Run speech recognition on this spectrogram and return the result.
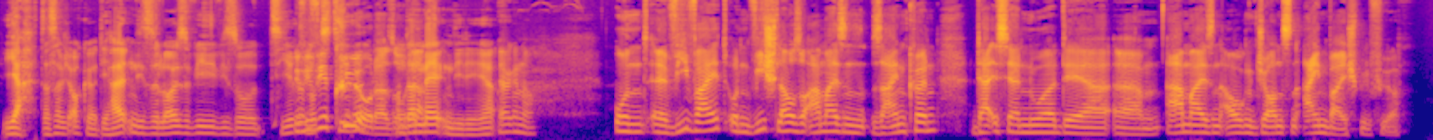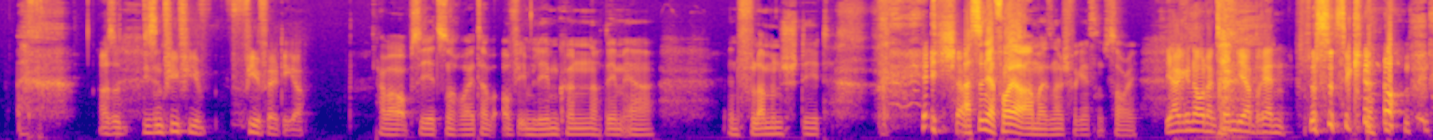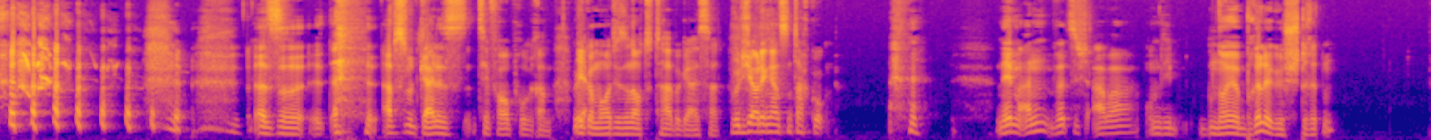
Ja, das habe ich auch gehört. Die halten diese Läuse wie, wie so Tiere. Wie, wie wir Kühe oder so. Und dann ja. melken die die, ja. Ja, genau. Und äh, wie weit und wie schlau so Ameisen sein können, da ist ja nur der ähm, Ameisenaugen Johnson ein Beispiel für. Also die sind viel, viel vielfältiger. Aber ob sie jetzt noch weiter auf ihm leben können, nachdem er in Flammen steht. ich hab... Ach, das sind ja Feuerameisen, habe ich vergessen, sorry. Ja, genau, dann können die ja brennen. Das ist genau. Also, absolut geiles TV-Programm. Rick ja. und Morty sind auch total begeistert. Würde ich auch den ganzen Tag gucken. nebenan wird sich aber um die neue Brille gestritten.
